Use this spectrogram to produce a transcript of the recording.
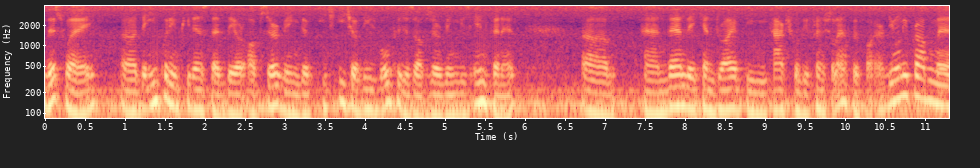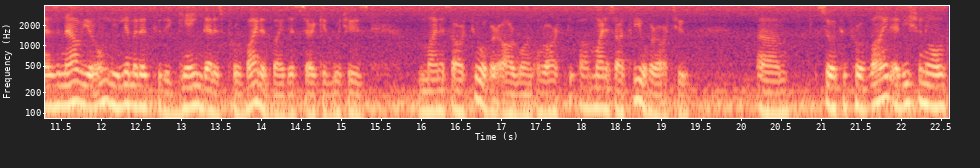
this way uh, the input impedance that they are observing that each, each of these voltages observing is infinite um, and then they can drive the actual differential amplifier. The only problem is now we are only limited to the gain that is provided by this circuit, which is minus R2 over R1 or R3, uh, minus R3 over R2. Um, so to provide additional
